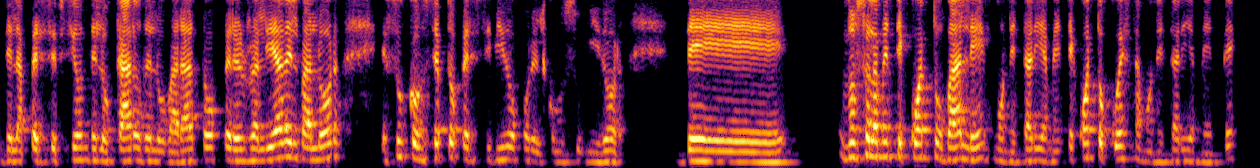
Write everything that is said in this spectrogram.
de la percepción de lo caro, de lo barato, pero en realidad el valor es un concepto percibido por el consumidor de no solamente cuánto vale monetariamente, cuánto cuesta monetariamente,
